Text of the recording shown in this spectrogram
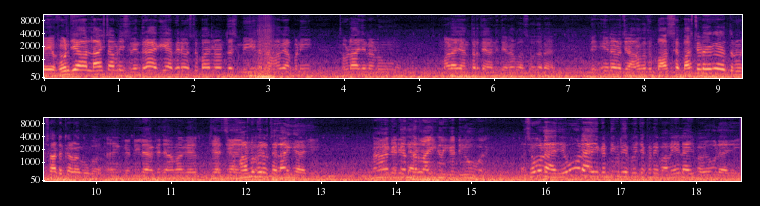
ਤੇ ਹੁਣ ਜੇ ਲਾਸਟ ਆਪਣੀ ਸਿਲਿੰਡਰ ਹੈਗੀ ਆ ਫਿਰ ਉਸ ਤੋਂ ਬਾਅਦ ਉਹਨਾਂ ਨੂੰ ਦਸ਼ਮੇਸ਼ ਦਿਖਾਵਾਂਗੇ ਆਪਣੀ ਥੋੜਾ ਜਿਹਾ ਇਹਨਾਂ ਨੂੰ ਮਾੜਾ ਜਿਹਾ ਅੰਤਰ ਧਿਆਨ ਨਹੀਂ ਦੇਣਾ ਬਸ ਉਹਦਾ। ਤੇ ਇਹਨਾਂ ਨੂੰ ਜਾਵਾਂਗੇ ਤੇ ਬੱਸ ਬੱਸ ਚੜ ਜਾਏਗਾ ਤੈਨੂੰ ਛੱਡ ਕੇ ਆਉਣਾ ਪਊਗਾ? ਅਸੀਂ ਗੱਡੀ ਲੈ ਕੇ ਜਾਵਾਂਗੇ ਜੈਸੀ ਸਾਨੂੰ ਫਿਰ ਉੱਥੇ ਲਾਈ ਆ ਜੀ। ਨਾ ਜਿਹੜੀ ਅੰਦਰ ਲਾਈ ਖੜੀ ਗੱਡੀ ਉਹ ਵਾਲੀ। ਅੱਛਾ ਉਹ ਲੈ ਜੀ ਉਹ ਲੈ ਜੀ ਗੱਡੀ ਕੋਈ ਚੱਕਰ ਨਹੀਂ ਪਾਵੇ ਇਹ ਲੈ ਜੀ ਉਹ ਲੈ ਜੀ।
